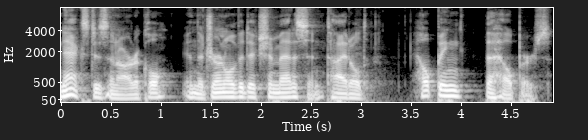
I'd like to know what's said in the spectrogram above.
Next is an article in the Journal of Addiction Medicine titled Helping the Helpers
